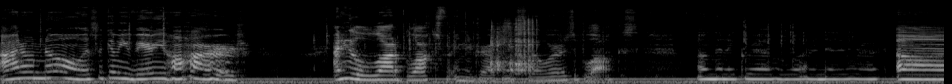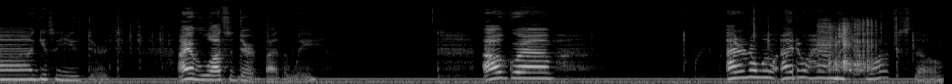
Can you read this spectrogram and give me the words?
I don't know. This is gonna be very hard. I need a lot of blocks for Ender Dragon, so where's the blocks? I'm gonna grab a lot of netherrack. Uh, I guess I use dirt. I have lots of dirt, by the way. I'll grab... I don't know what... I don't have much blocks, though.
